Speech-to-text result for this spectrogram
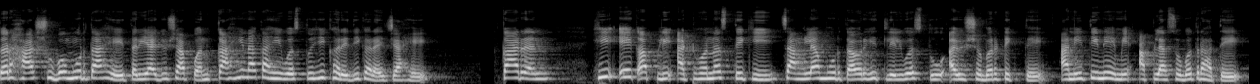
तर हा शुभ मुहूर्त आहे तर या दिवशी आपण काही ना काही वस्तू ही खरेदी करायची आहे. कारण ही एक आपली आठवण असते की चांगल्या मुहूर्तावर घेतलेली वस्तू आयुष्यभर टिकते आणि ती नेहमी आपल्यासोबत राहते.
